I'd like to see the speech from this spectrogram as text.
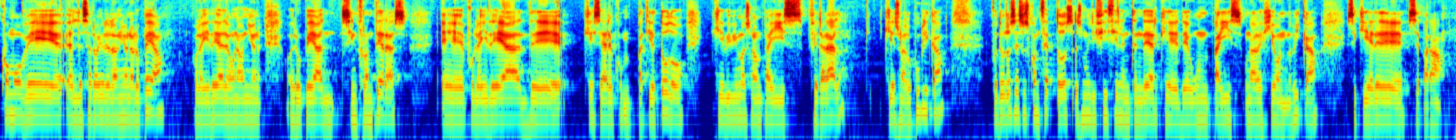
cómo ve el desarrollo de la Unión Europea, por la idea de una Unión Europea sin fronteras, eh, por la idea de que se ha de combatir todo, que vivimos en un país federal, que es una república. Por todos esos conceptos es muy difícil entender que de un país, una región rica, se quiere separar.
